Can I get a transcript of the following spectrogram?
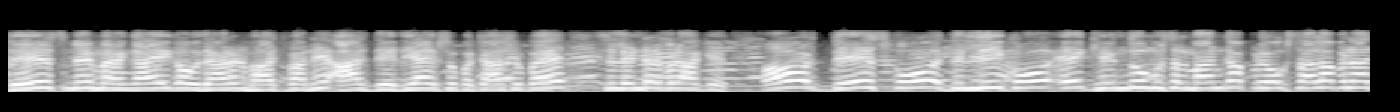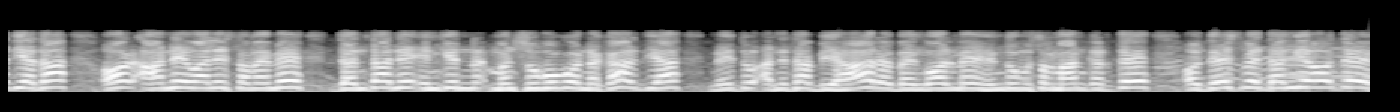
देश में महँगाई का उदाहरण भाजपा ने आज दे दिया 150 रुपए सिलेंडर बढ़ा के। और देश को दिल्ली को एक हिंदू मुसलमान का प्रयोगशाला बना दिया था और आने वाले समय में जनता ने इनके मंसूबों को नकार दिया। नहीं तो अन्यथा बिहार और बंगाल में हिंदू मुसलमान करते और देश में दंगे होते।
